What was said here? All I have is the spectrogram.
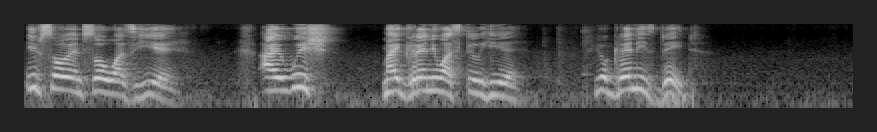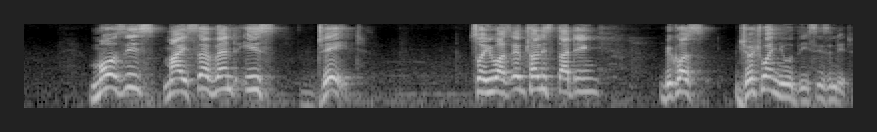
if so and so was here, I wish my granny was still here. Your granny is dead. Moses, my servant, is dead. So he was actually starting because Joshua knew this, isn't it?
